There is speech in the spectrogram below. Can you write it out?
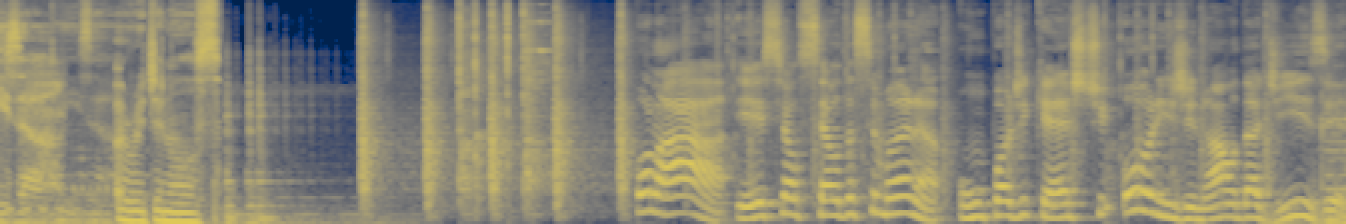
Deezer Originals. Olá, esse é o Céu da Semana, um podcast original da Deezer.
